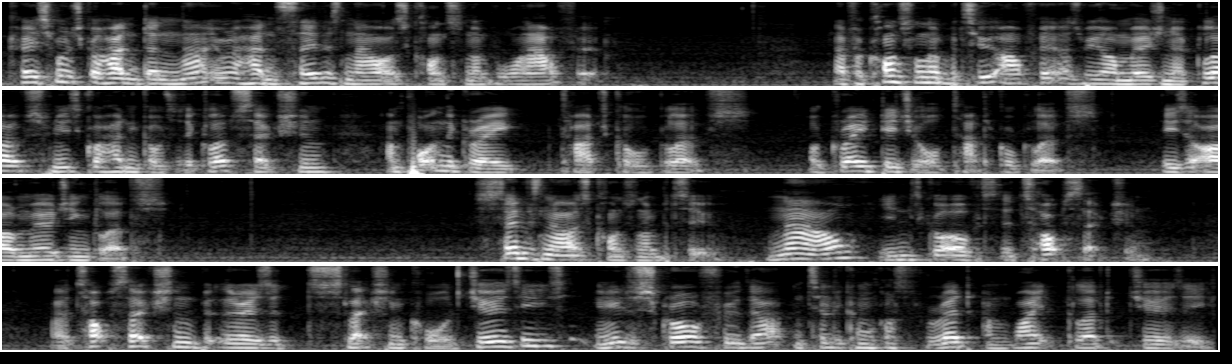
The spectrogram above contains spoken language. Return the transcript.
Okay, so once you go ahead and done that, to go ahead and save this now as console number one outfit. Now for console number two outfit, as we are merging our gloves, we need to go ahead and go to the glove section and put on the grey tactical gloves, or grey digital tactical gloves. These are our merging gloves. Save as now as console number two. Now you need to go over to the top section. The top section, but there is a selection called jerseys. You need to scroll through that until you come across red and white gloved jerseys.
